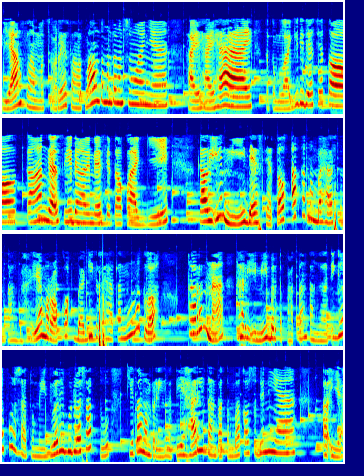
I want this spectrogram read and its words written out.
siang, selamat sore, selamat malam teman-teman semuanya. Hai hai hai, ketemu lagi di DSC Talk. Kangen gak sih dengerin DSC Talk lagi? Kali ini DSC Talk akan membahas tentang bahaya merokok bagi kesehatan mulut loh. Karena hari ini bertepatan tanggal 31 Mei 2021, kita memperingati Hari Tanpa Tembakau Sedunia. Oh iya,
